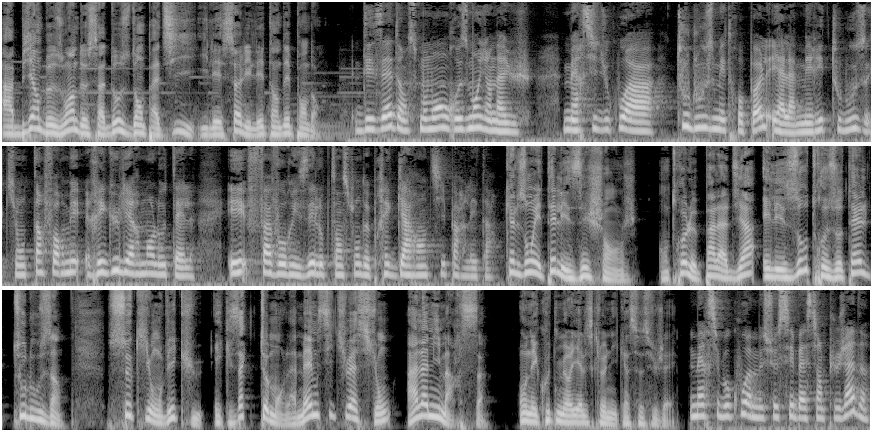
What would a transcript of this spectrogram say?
a bien besoin de sa dose d'empathie. Il est seul, il est indépendant. Des aides, en ce moment, heureusement, il y en a eu. Merci du coup à Toulouse Métropole et à la mairie de Toulouse qui ont informé régulièrement l'hôtel et favorisé l'obtention de prêts garantis par l'État. Quels ont été les échanges? Entre le Palladia et les autres hôtels toulousains, ceux qui ont vécu exactement la même situation à la mi-mars. On écoute Muriel Sklonik à ce sujet. Merci beaucoup à monsieur Sébastien Pujade,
